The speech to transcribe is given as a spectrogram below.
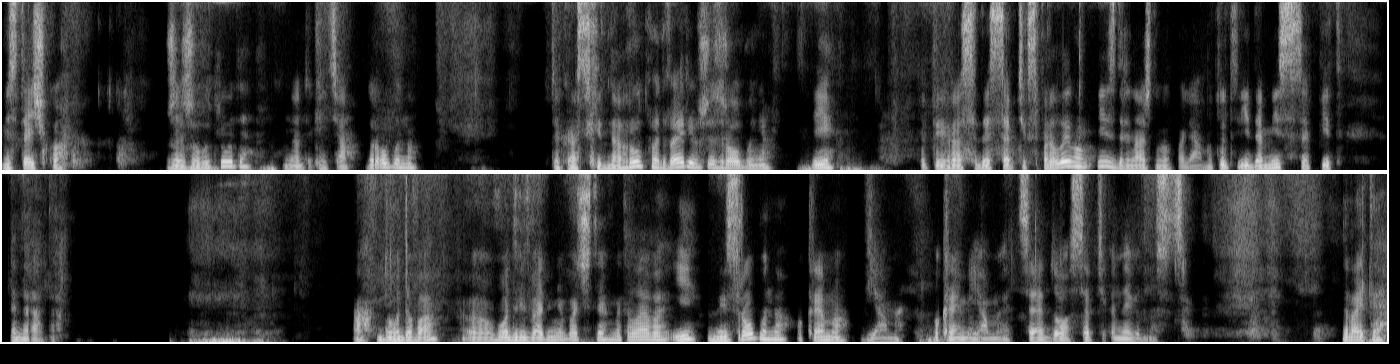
містечко вже живуть люди, воно до кінця зроблено. Якраз східна група, двері вже зроблені. І тут якраз іде септик з переливом і з дренажними полями. Тут йде місце під генератор. Водова, е, водовідведення, бачите, металеве, і не зроблено окремо в ями. Окремі ями. Це до септика не відноситься. Давайте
